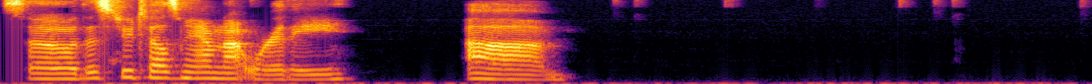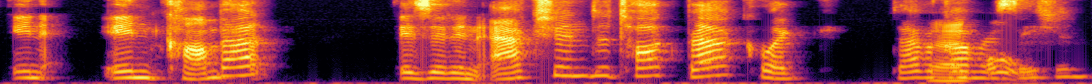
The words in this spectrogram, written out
So this dude tells me I'm not worthy. Um in in combat, is it an action to talk back? Like to have a Uh, conversation?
